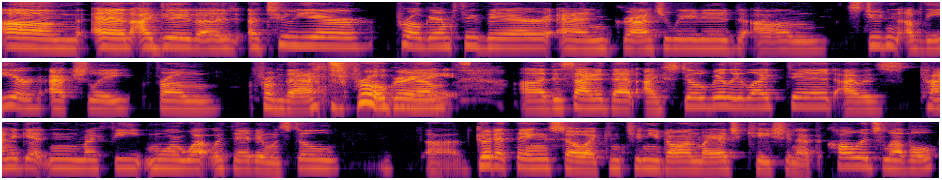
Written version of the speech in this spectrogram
Um, and I did a, a two year program through there and graduated um, student of the year actually from from that program nice. uh, decided that i still really liked it i was kind of getting my feet more wet with it and was still uh, good at things so i continued on my education at the college level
